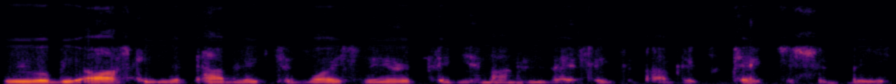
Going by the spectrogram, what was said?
we will be asking the public to voice their opinion on who they think the public protector should be.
